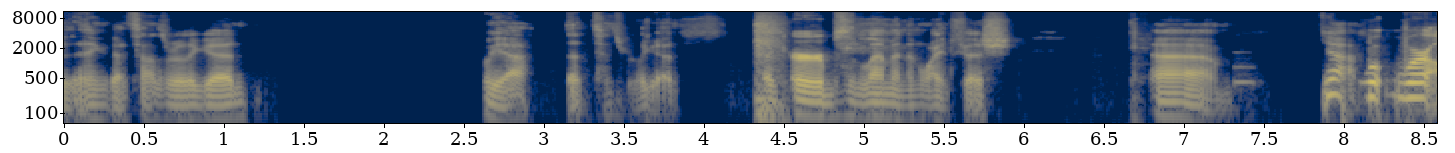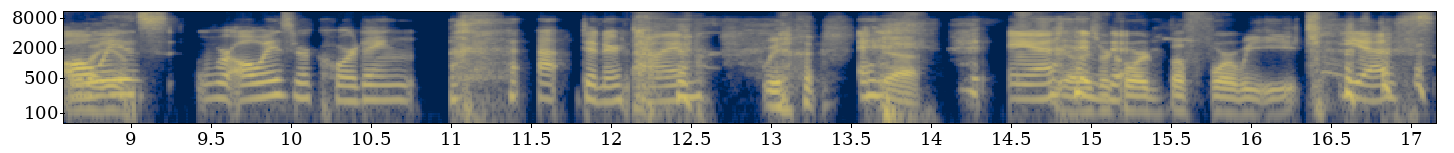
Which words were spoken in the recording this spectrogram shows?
I think that sounds really good. Oh yeah, that sounds really good. Like herbs and lemon and whitefish. Um yeah, We're you? always we're always recording at dinner time. we yeah, and we always record before we eat. yes.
